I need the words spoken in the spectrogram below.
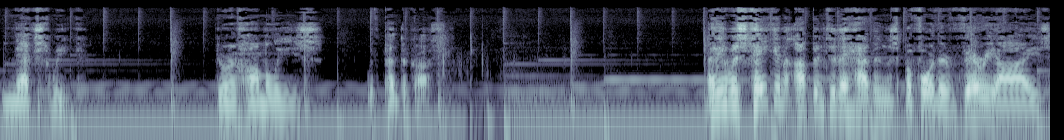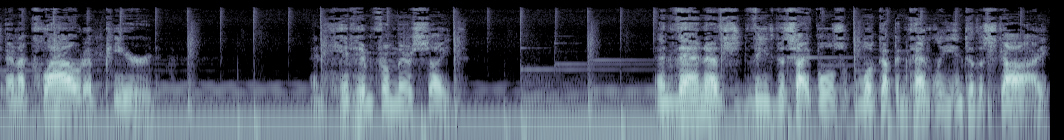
next week during homilies with Pentecost. And he was taken up into the heavens before their very eyes, and a cloud appeared and hid him from their sight. And then, as the disciples looked up intently into the sky,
